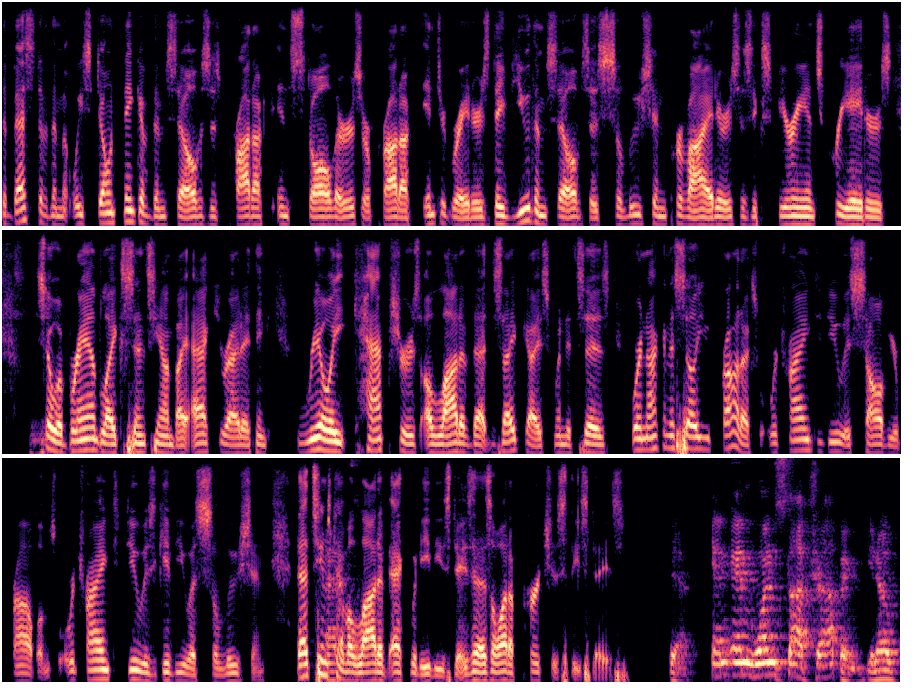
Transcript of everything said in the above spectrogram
the best of them at least don't think of themselves as product installers or product integrators. They view themselves as solution providers as experience creators. Mm-hmm. so a brand like Senseon by Accuride I think really captures a lot of that zeitgeist when it says we're not going to sell you products. What we're trying to do is solve your problems. What we're trying to do is give you a solution. That seems to have a lot of equity these days. It has a lot of purchase these days. Yeah, and and one stop shopping. You know,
